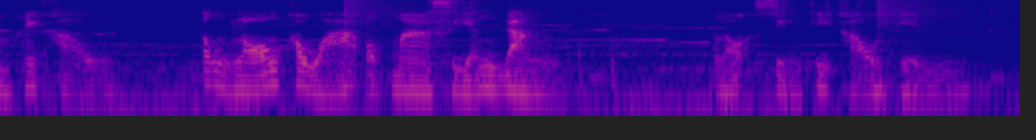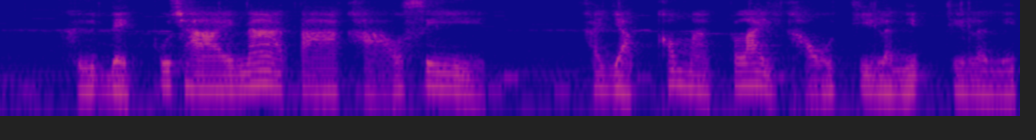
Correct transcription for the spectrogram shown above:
ำให้เขา ต้องร้องผวาออกมาเสียงดัง เพราะสิ่งที่เขาเห็น คือเด็กผู้ชายหน้าตาขาวซีดขยับเข้ามาใกล้เขาทีละนิดทีละนิด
